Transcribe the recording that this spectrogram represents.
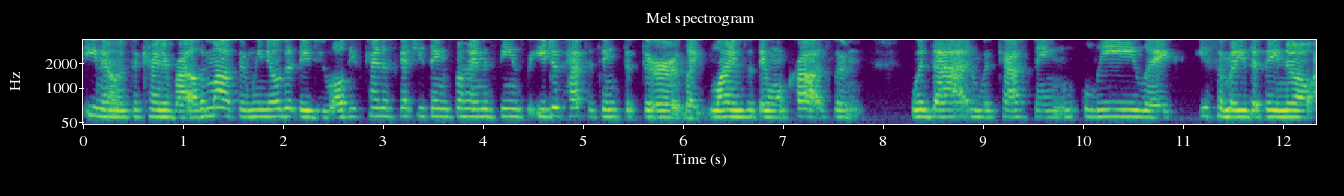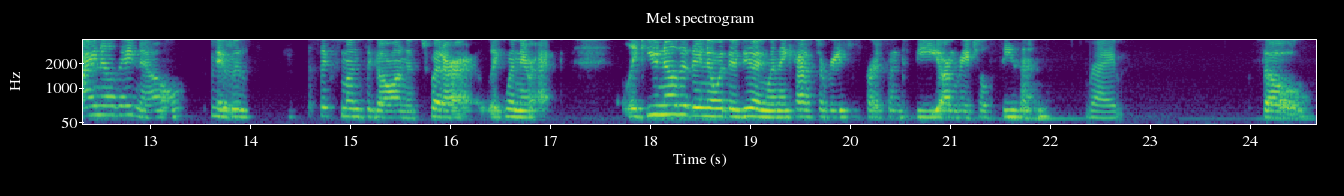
you know, to kind of rile them up, and we know that they do all these kind of sketchy things behind the scenes, but you just have to think that there are like lines that they won't cross, and with that and with casting Lee, like he's somebody that they know, I know they know. It Mhm. was six months ago on his Twitter, like when they were, like you know that they know what they're doing when they cast a racist person to be on Rachel's season. Right. So,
